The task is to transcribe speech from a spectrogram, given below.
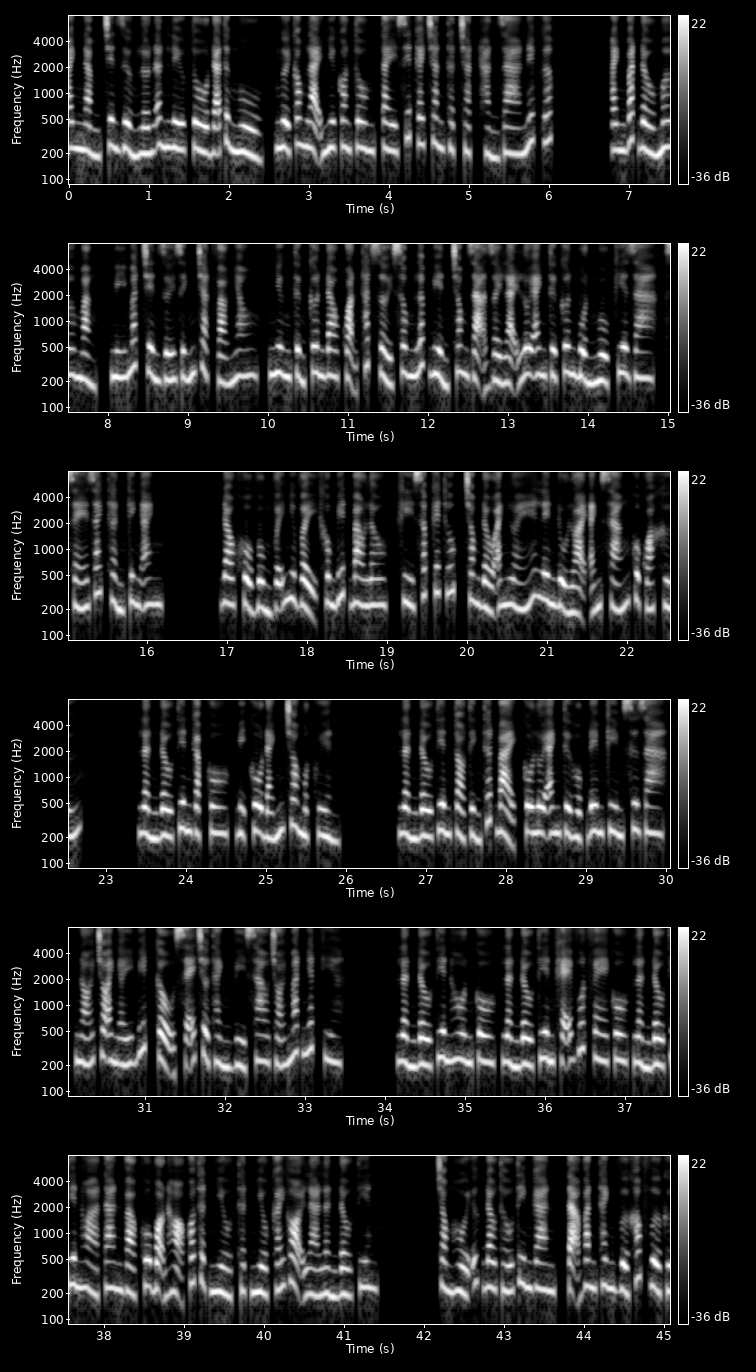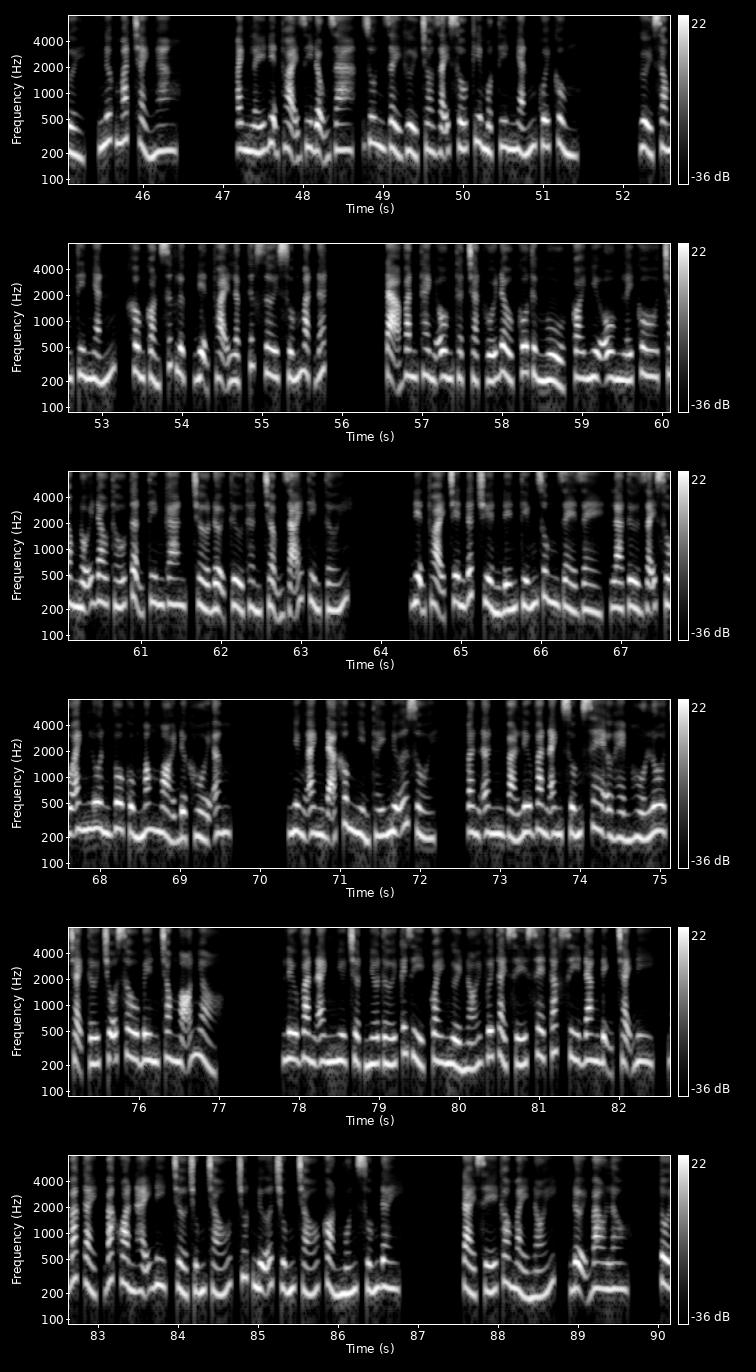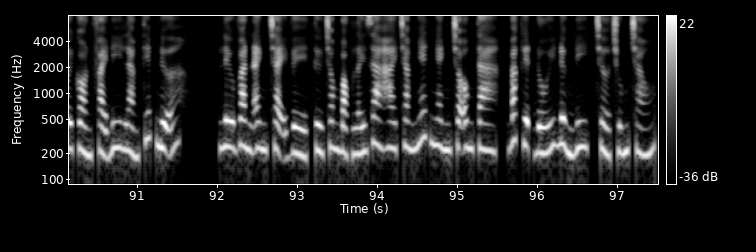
Anh nằm trên giường lớn ân lưu tô đã từng ngủ, người cong lại như con tôm, tay siết cái chăn thật chặt hẳn ra nếp gấp. Anh bắt đầu mơ màng, mí mắt trên dưới dính chặt vào nhau, nhưng từng cơn đau quặn thắt rời sông lấp biển trong dạ dày lại lôi anh từ cơn buồn ngủ kia ra, xé rách thần kinh anh. Đau khổ vùng vẫy như vậy không biết bao lâu, khi sắp kết thúc trong đầu anh lóe lên đủ loại ánh sáng của quá khứ. Lần đầu tiên gặp cô, bị cô đánh cho một quyền. Lần đầu tiên tỏ tình thất bại, cô lôi anh từ hộp đêm kim sư ra, nói cho anh ấy biết cậu sẽ trở thành vì sao chói mắt nhất kia. Lần đầu tiên hôn cô, lần đầu tiên khẽ vuốt ve cô, lần đầu tiên hòa tan vào cô bọn họ có thật nhiều, thật nhiều cái gọi là lần đầu tiên. Trong hồi ức đau thấu tim gan, tạ văn thanh vừa khóc vừa cười, nước mắt chảy ngang. Anh lấy điện thoại di động ra, run rẩy gửi cho dãy số kia một tin nhắn cuối cùng. Gửi xong tin nhắn, không còn sức lực điện thoại lập tức rơi xuống mặt đất. Tạ Văn Thanh ôm thật chặt gối đầu cô từng ngủ, coi như ôm lấy cô trong nỗi đau thấu tận tim gan, chờ đợi từ thần chậm rãi tìm tới. Điện thoại trên đất truyền đến tiếng rung rè rè, là từ dãy số anh luôn vô cùng mong mỏi được hồi âm. Nhưng anh đã không nhìn thấy nữa rồi. Ân ân và Lưu Văn Anh xuống xe ở hẻm hồ lô chạy tới chỗ sâu bên trong ngõ nhỏ. Lưu Văn Anh như chợt nhớ tới cái gì quay người nói với tài xế xe taxi đang định chạy đi, bác tài, bác khoan hãy đi, chờ chúng cháu, chút nữa chúng cháu còn muốn xuống đây. Tài xế cao mày nói, đợi bao lâu, tôi còn phải đi làm tiếp nữa. Lưu Văn Anh chạy về từ trong bọc lấy ra 200 nhét nhanh cho ông ta, bác tuyệt đối đừng đi, chờ chúng cháu.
